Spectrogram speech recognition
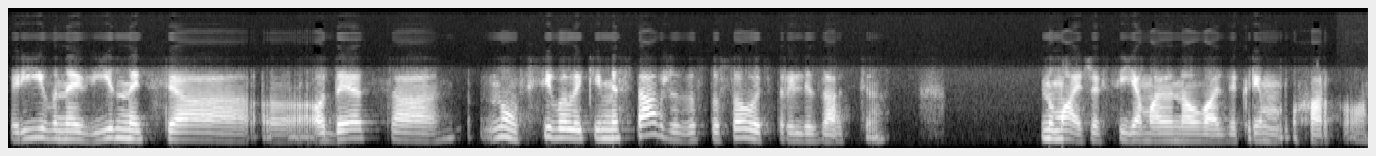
Рівне, Вінниця, е, Одеса. Ну, всі великі міста вже застосовують стерилізацію. Ну, майже всі я маю на увазі, крім Харкова.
